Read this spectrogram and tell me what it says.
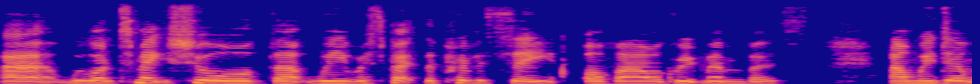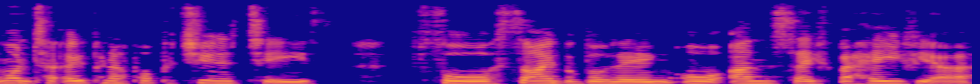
Uh, we want to make sure that we respect the privacy of our group members and we don't want to open up opportunities for cyberbullying or unsafe behaviour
